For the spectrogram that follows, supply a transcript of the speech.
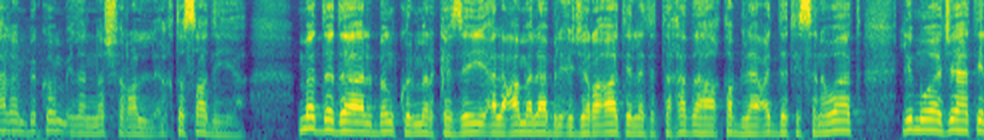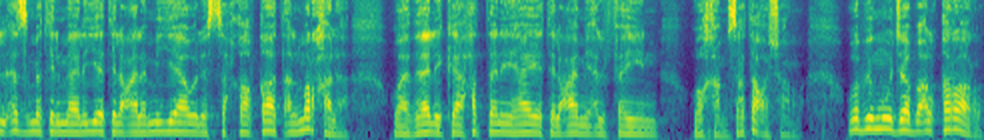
أهلا بكم إلى النشرة الاقتصادية. مدد البنك المركزي العمل بالإجراءات التي اتخذها قبل عدة سنوات لمواجهة الأزمة المالية العالمية والاستحقاقات المرحلة وذلك حتى نهاية العام 2015 وبموجب القرار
